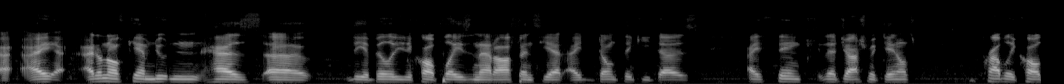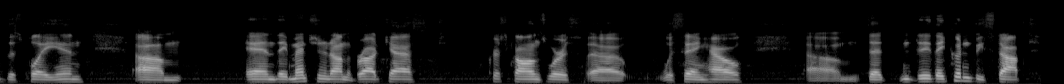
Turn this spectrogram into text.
I, I, I don't know if Cam Newton has uh, the ability to call plays in that offense yet. I don't think he does. I think that Josh McDaniels probably called this play in. Um, and they mentioned it on the broadcast. Chris Collinsworth uh, was saying how um, that they, they couldn't be stopped.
